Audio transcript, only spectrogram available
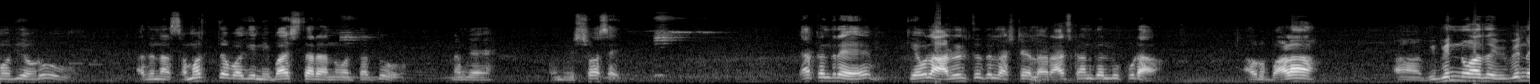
ಮೋದಿ ಅವರು ಅದನ್ನು ಸಮರ್ಥವಾಗಿ ನಿಭಾಯಿಸ್ತಾರೆ ಅನ್ನುವಂಥದ್ದು ನಮಗೆ ಒಂದು ವಿಶ್ವಾಸ ಇದೆ. ಯಾಕಂದರೆ ಕೇವಲ ಆಡಳಿತದಲ್ಲಿ ಅಷ್ಟೇ ಅಲ್ಲ, ರಾಜಕಾರಣದಲ್ಲೂ ಕೂಡ ಅವರು ಭಾಳ ವಿಭಿನ್ನವಾದ, ವಿಭಿನ್ನ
